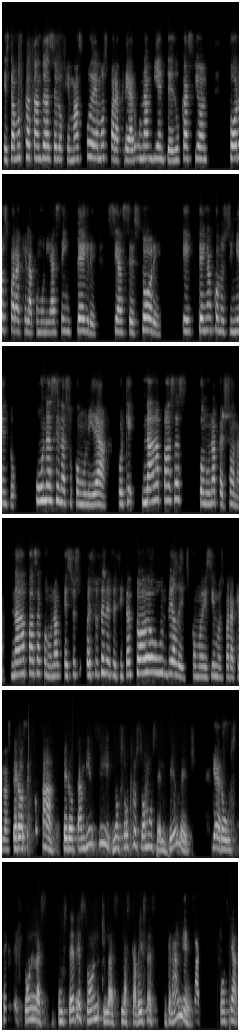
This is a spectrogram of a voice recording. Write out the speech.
estamos tratando de hacer lo que más podemos para crear un ambiente de educación, foros para que la comunidad se integre, se asesore, eh, tengan conocimiento, únanse a su comunidad, porque nada pasa con una persona, nada pasa con una, eso, eso se necesita todo un village, como decimos, para que las pero, Ah, pero también sí, nosotros somos el village, pero ustedes son las, ustedes son las, las cabezas grandes. O sea,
